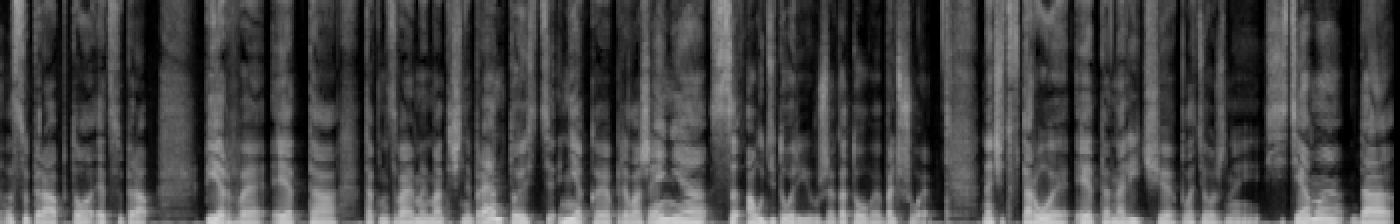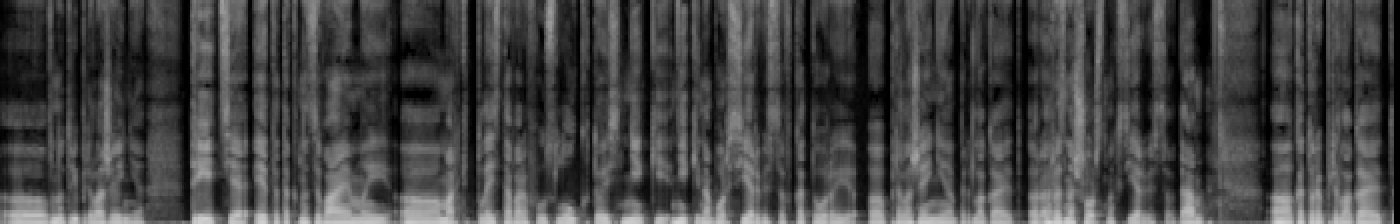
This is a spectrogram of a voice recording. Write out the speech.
суперап, то это суперап. Первое – это так называемый матричный бренд, то есть некое приложение с аудиторией уже готовое, большое. Значит, второе – это наличие платежной системы да, э, внутри приложения. Третье – это так называемый э, marketplace товаров и услуг, то есть некий, некий набор сервисов, которые э, приложение предлагает, разношерстных сервисов, да, а, которая прилагает,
